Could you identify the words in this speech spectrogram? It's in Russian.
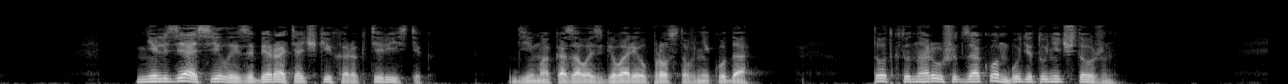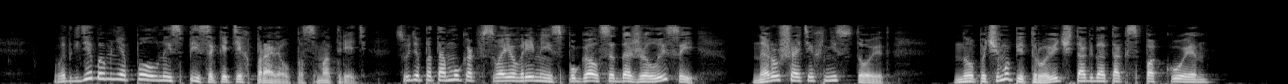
Нельзя силой забирать очки характеристик. Дима, казалось, говорил просто в никуда. Тот, кто нарушит закон, будет уничтожен. Вот где бы мне полный список этих правил посмотреть? Судя по тому, как в свое время испугался даже Лысый, нарушать их не стоит — но почему Петрович тогда так спокоен?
